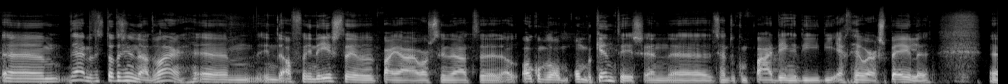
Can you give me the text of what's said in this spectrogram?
Ehm, ja, dat is, dat is inderdaad waar. Ehm, in, de in de eerste paar jaar was het inderdaad, eh, ook- omdat het on- onbekend is. En eh, er zijn natuurlijk een paar dingen die, die echt heel erg spelen. Eh,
